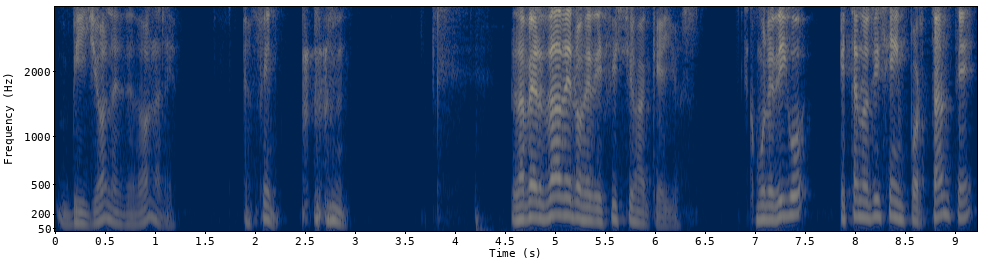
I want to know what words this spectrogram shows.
billones de dólares. En fin. La verdad de los edificios aquellos. Como le digo, esta noticia es importante.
